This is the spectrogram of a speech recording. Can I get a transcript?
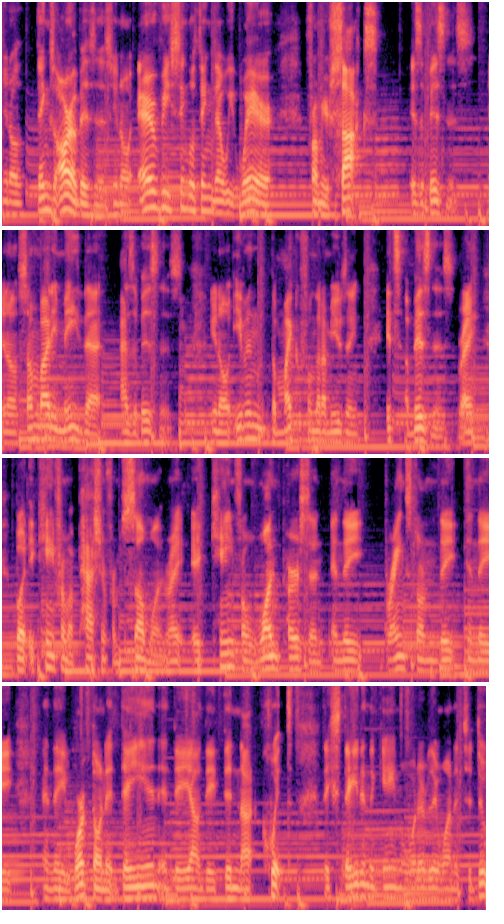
you know, things are a business. You know, every single thing that we wear from your socks is a business. You know, somebody made that as a business. You know, even the microphone that I'm using, it's a business, right? But it came from a passion from someone, right? It came from one person and they brainstormed they and they and they worked on it day in and day out they did not quit they stayed in the game and whatever they wanted to do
